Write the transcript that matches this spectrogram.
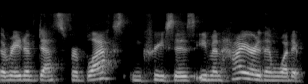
The rate of deaths for Blacks increases even higher than what it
